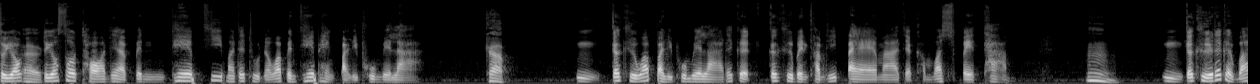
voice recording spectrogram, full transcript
ตัวยอกเออตัวยอกโซทอสเนี่ยเป็นเทพที่มักจะถูกนับว่าเป็นเทพแห่งปริภูมิเวลา ครับ อืมก็คือว่าปริภูมิเวลาถ้าเกิด ก็คือเป็นคำที่แปลมาจากคำว่า space time อืม อืมก็คือถ้าเกิดว่า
